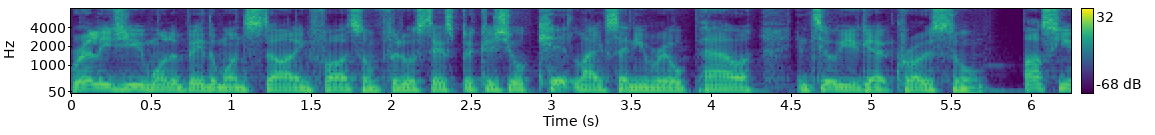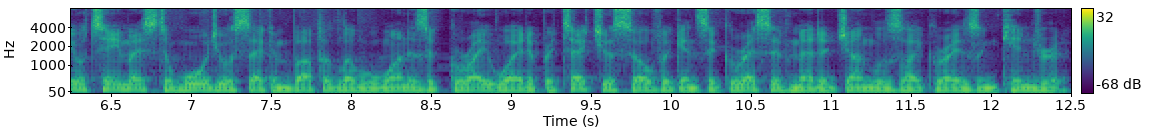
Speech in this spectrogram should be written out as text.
Rarely do you want to be the one starting fights on Fiddlesticks because your kit lacks any real power until you get Crowstorm. Asking your teammates to ward your second buff at level 1 is a great way to protect yourself against aggressive meta junglers like Graves and Kindred.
